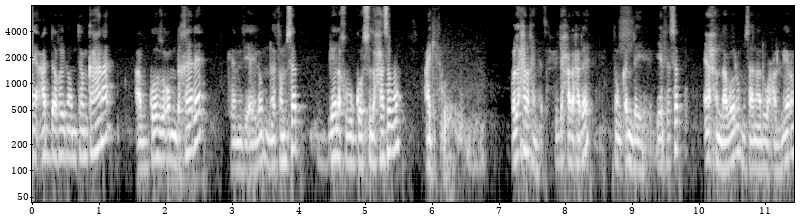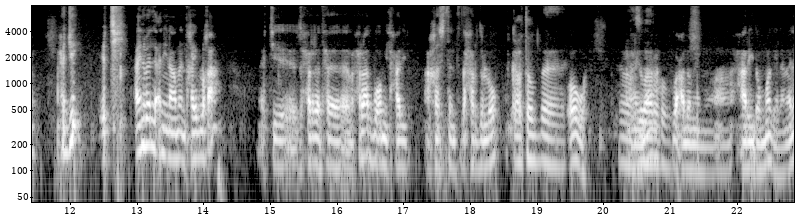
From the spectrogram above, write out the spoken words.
ናይ ዓደ ኮይኖም እቶም ካህናት ኣብ ገዝኦም ድኸደ ከምዚኣ ኢሎም ነቶም ሰብ ገለ ክብገሱ ዝሓሰቡ ዓጊቶም ወላ ሓደ ከይመጸ ሕጂ ሓደ ሓደ እቶም ቀንዲ ቤተሰብ ዒሕ እንዳበሉ ምሳና ድውዓሉ ኔሮም ሕጂ እቲ ኣይንበልዕን ኢና ምእንቲ ከይብሉ ከኣ እቲ ዝሕረድ ሕራድ ብኦም እዩ ተሓሪዱ ኣኸስቲ እንት ዝሓርዱ ኣለዉ ካብቶም እወ ኣሕዋት ዝባረኹ ባዕሎም እዮም ሓሪዶሞ ገለመለ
